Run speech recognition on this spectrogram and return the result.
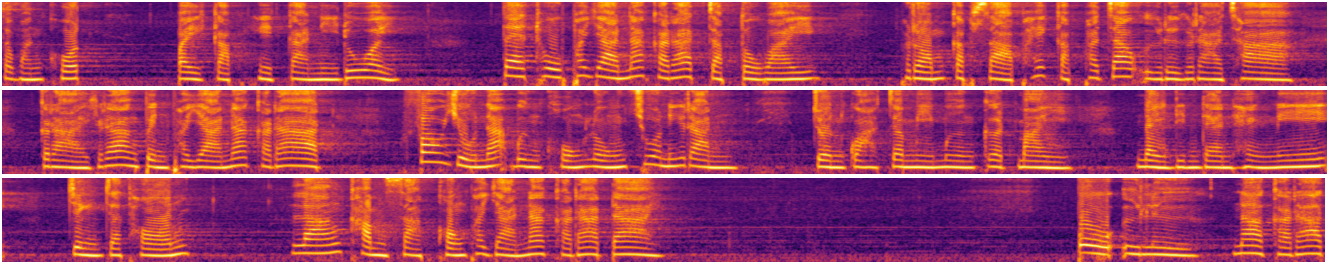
สวรรคต ไปกับเหตุการณ์นี้ด้วย แต่ถูกพญานาคราชจับตัวไว้ พร้อมกับสาปให้กับพระเจ้าอือรือราชา กลายร่างเป็นพญานาคราช เฝ้าอยู่ณบึงโขงหลงชั่วนิรันดร์จนกว่าจะมีเมืองเกิดใหม่ ในดินแดนแห่งนี้ จึงจะถอน ล้างคำสาปของพญานาคราชได้ ปู่อือลือ นาคราช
